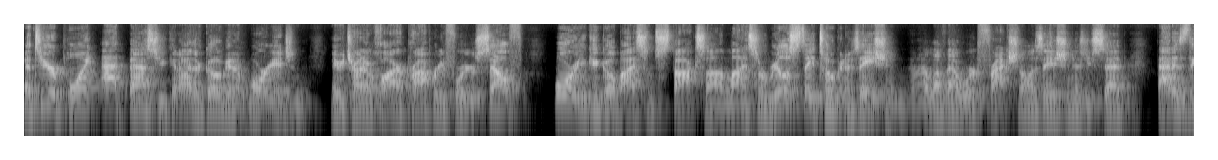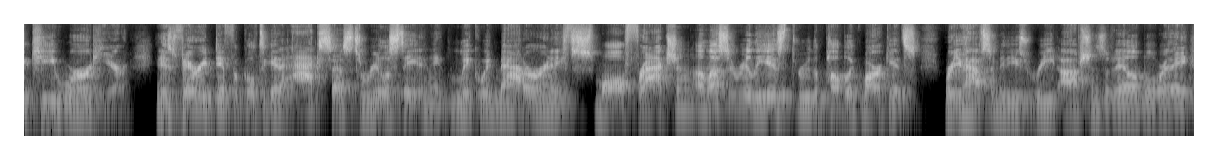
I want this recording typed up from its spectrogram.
And to your point, at best, you can either go get a mortgage and maybe try to acquire property for yourself or you can go buy some stocks online. So, real estate tokenization, and I love that word fractionalization, as you said, that is the key word here. It is very difficult to get access to real estate in a liquid matter or in a small fraction, unless it really is through the public markets where you have some of these REIT options available where they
